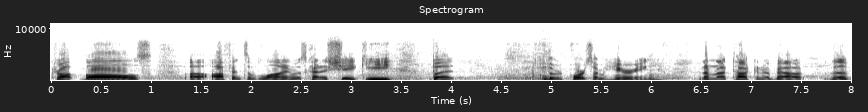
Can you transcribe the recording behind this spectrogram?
drop balls, uh, offensive line was kind of shaky, but the reports I'm hearing, and I'm not talking about the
